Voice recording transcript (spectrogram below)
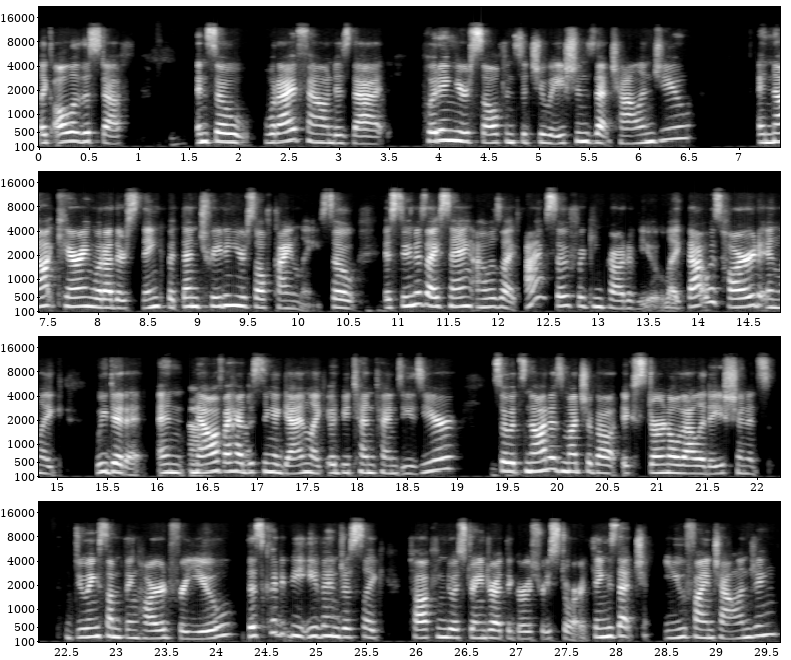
Like all of this stuff. And so, what I've found is that putting yourself in situations that challenge you and not caring what others think, but then treating yourself kindly. So, as soon as I sang, I was like, I'm so freaking proud of you. Like, that was hard. And like, we did it. And now if I had to sing again, like it would be 10 times easier. So it's not as much about external validation, it's doing something hard for you. This could be even just like talking to a stranger at the grocery store, things that ch- you find challenging,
